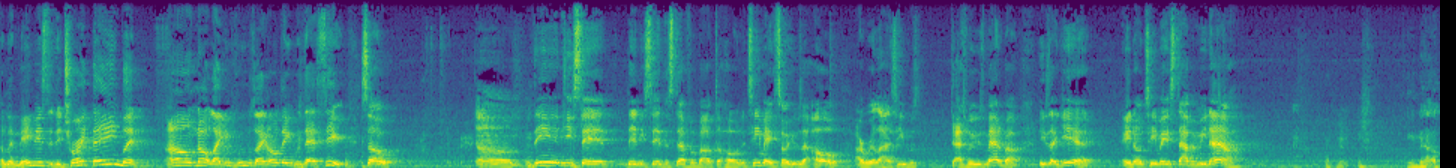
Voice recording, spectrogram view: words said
I'm like, maybe it's the Detroit thing, but I don't know. Like, he was like, I don't think it was that serious. So um, then he said, then he said the stuff about the holding the teammates. So he was like, oh, I realized he was, that's what he was mad about. He's like, yeah, ain't no teammates stopping me now. You know.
